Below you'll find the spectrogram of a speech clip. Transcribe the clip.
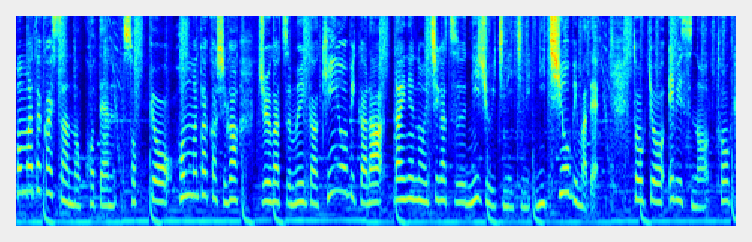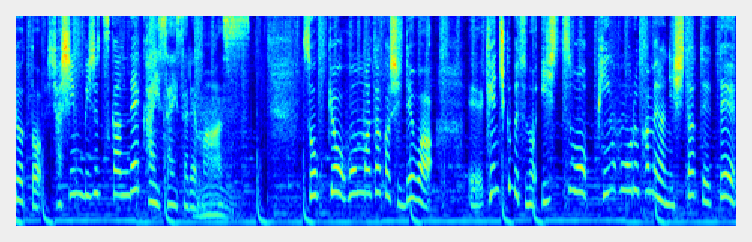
本間隆さんの個展即興本間隆が10月6日金曜日から来年の1月21日に日曜日まで東京恵比寿の東京都写真美術館で開催されます、即興本間隆では、えー建築物の一室をピンホールカメラに仕立てて、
